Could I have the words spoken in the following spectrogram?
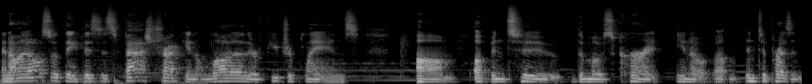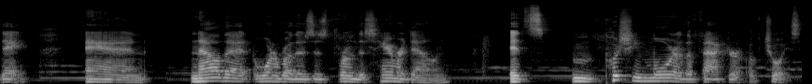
and I also think this is fast tracking a lot of their future plans, um, up into the most current, you know, um, into present day, and now that Warner Brothers has thrown this hammer down, it's mm, pushing more of the factor of choice.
